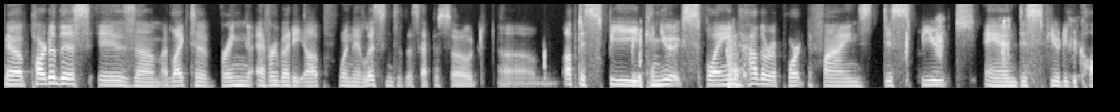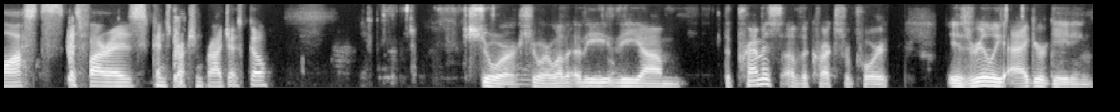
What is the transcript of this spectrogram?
Now, part of this is um, I'd like to bring everybody up when they listen to this episode um, up to speed. Can you explain how the report defines dispute and disputed costs as far as construction projects go? Sure, sure. Well, the the um, the premise of the Crux report is really aggregating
